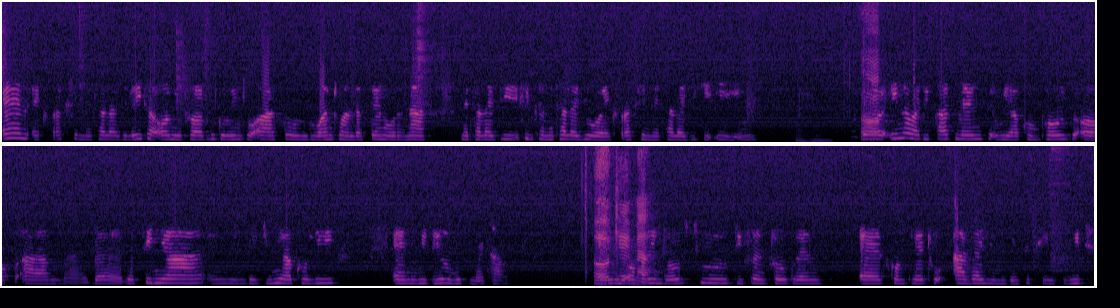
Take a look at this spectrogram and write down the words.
and extraction metallurgy. Later on, you're probably going to ask or you want to understand or not metallurgy, physical metallurgy or extraction metallurgy. ke eng. So in our department, we are composed of um, the, the senior and the junior colleagues, and we deal with metals. and Okay, ma'am. offering those two different programs as compared to other universities, which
